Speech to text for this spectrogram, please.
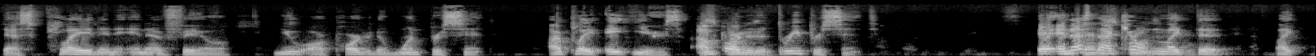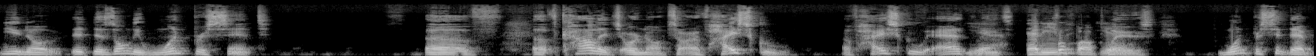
that's played in the NFL. You are part of the one percent. I played eight years. I'm part of the three percent, and, and that's That not counting crazy, like the like you know. There's only one percent of of college or no, I'm sorry, of high school of high school Yeah, athletes, that even football yeah, players. One percent that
